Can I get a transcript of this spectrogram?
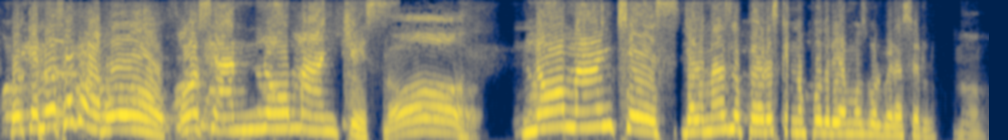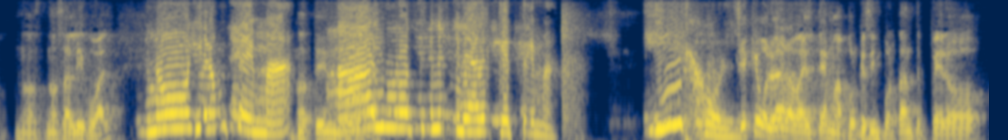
Porque no se grabó. O sea, no manches. No, No manches. Y además lo peor es que no podríamos volver a hacerlo. no, no, no sale igual. No, y era un tema. No tiene idea. Ay, no tienen idea de qué tema. Híjole. Sí hay que volver a grabar el tema porque es importante, pero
